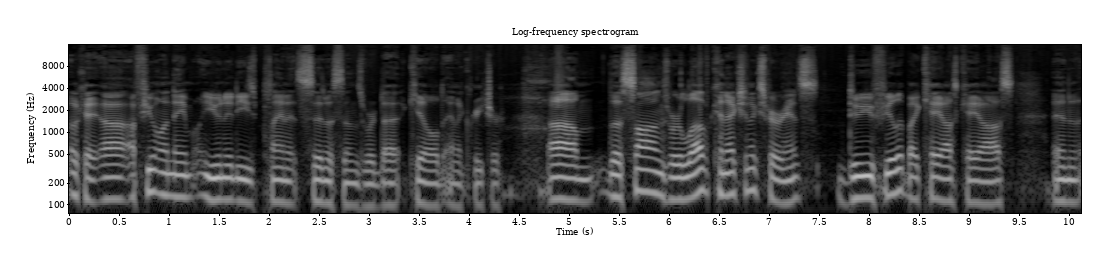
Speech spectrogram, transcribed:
okay, uh, a few unnamed Unity's planet citizens were di- killed and a creature. Um, the songs were Love Connection Experience, Do You Feel It by Chaos Chaos, and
